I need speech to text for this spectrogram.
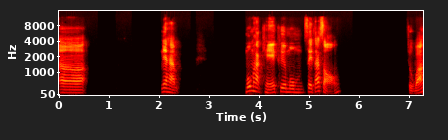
เอ่อเนี่ยครับ มุมหักเหคือมุมเซต้าสองถูกปะ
